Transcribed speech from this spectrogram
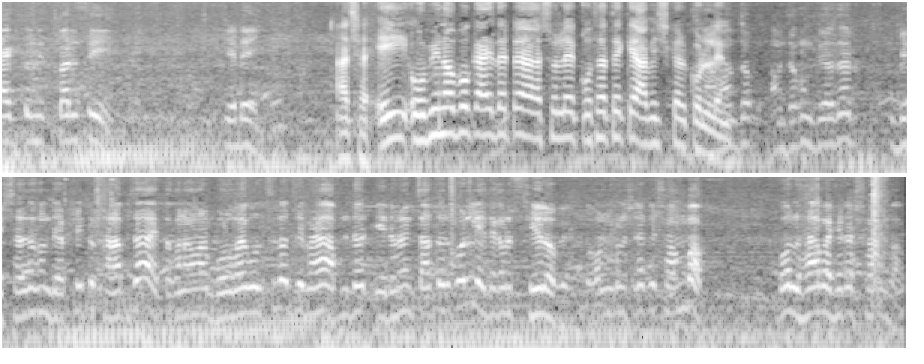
দায়িত্ব নিতে পারছি এটাই। আচ্ছা এই অভিনব কায়দাটা আসলে কোথা থেকে আবিষ্কার করলেন? আমি যখন দুই হাজার বিশ সালে যখন ব্যবসা একটু খারাপ যায় তখন আমার বড় ভাই বলছিল যে ভাই আপনি তো এই ধরনের চা তৈরি করলে এটা সেল হবে। তখন বলে সেটা কি সম্ভব? বল হ্যাঁ ভাই সেটা সম্ভব।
